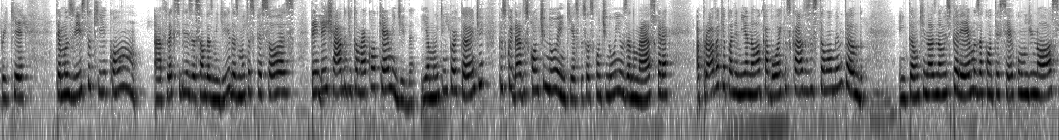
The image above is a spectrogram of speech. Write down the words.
porque temos visto que com a flexibilização das medidas, muitas pessoas têm deixado de tomar qualquer medida. E é muito importante que os cuidados continuem, que as pessoas continuem usando máscara. A prova que a pandemia não acabou é que os casos estão aumentando. Então, que nós não esperemos acontecer com um de nós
